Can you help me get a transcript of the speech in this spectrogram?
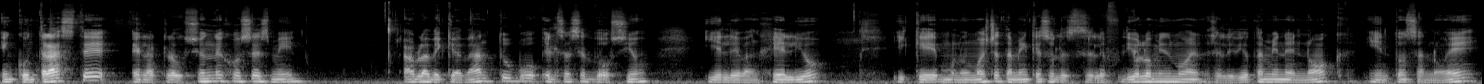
En contraste, en la traducción de José Smith, habla de que Adán tuvo el sacerdocio y el evangelio y que nos muestra también que eso se le dio lo mismo, se le dio también a Enoch y entonces a Noé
